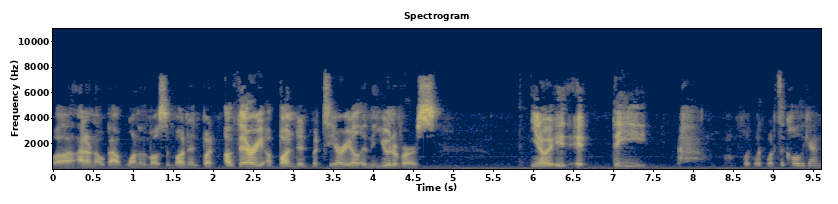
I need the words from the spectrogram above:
Well, I don't know about one of the most abundant, but a very abundant material in the universe. You know, it, it the what, what what's it called again?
